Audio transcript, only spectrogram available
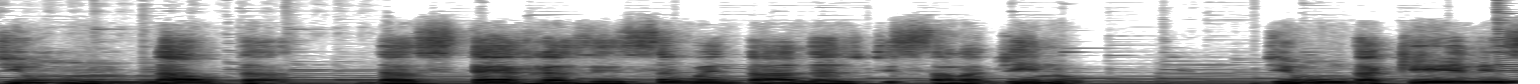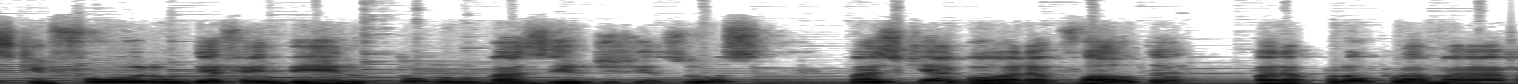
de um nauta das terras ensanguentadas de Saladino, de um daqueles que foram defender o túmulo vazio de Jesus, mas que agora volta para proclamar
